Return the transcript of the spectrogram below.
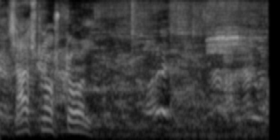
છાસનો સ્ટોલ.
